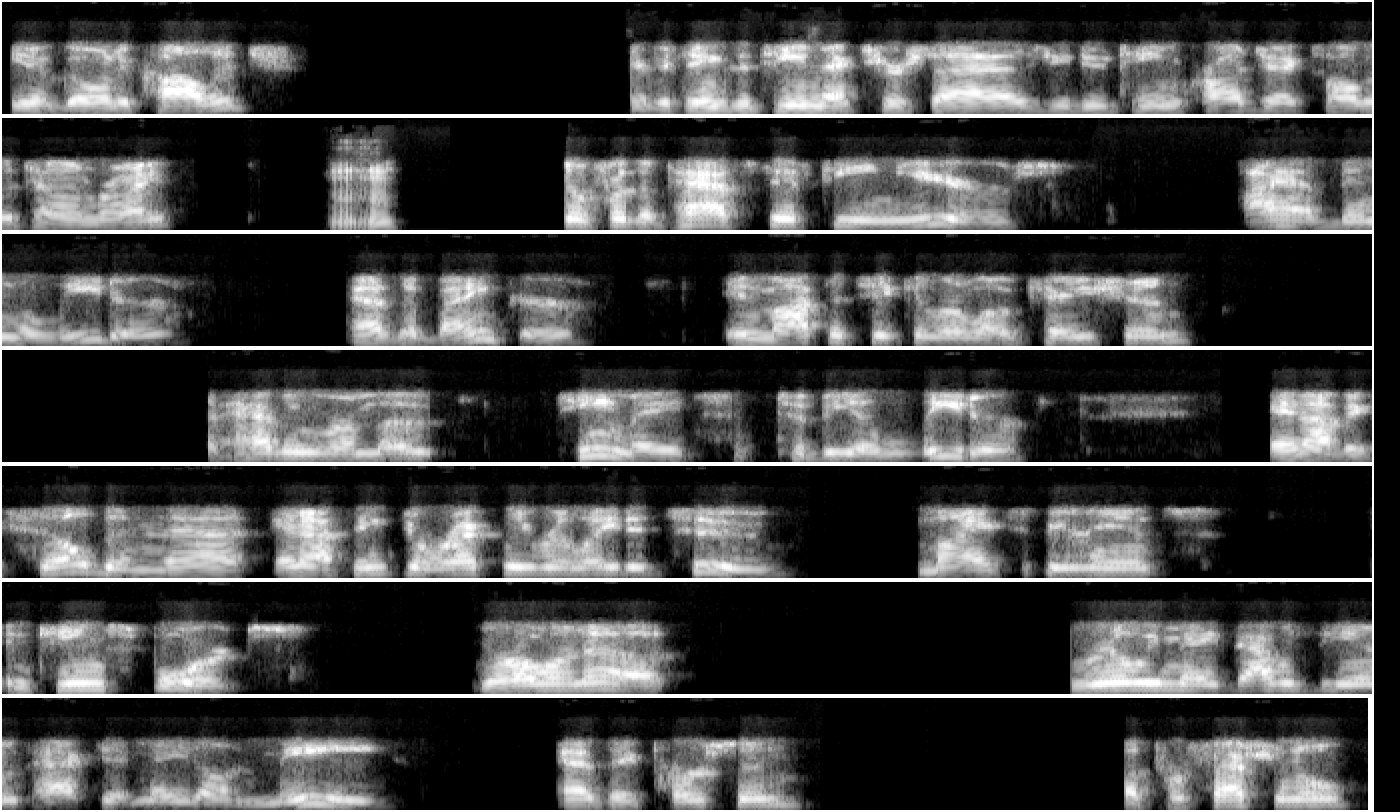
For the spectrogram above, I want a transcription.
you know, going to college Everything's a team exercise. You do team projects all the time, right? Mm-hmm. So for the past 15 years, I have been the leader as a banker in my particular location, having remote teammates to be a leader. And I've excelled in that. And I think directly related to my experience in team sports growing up really made that was the impact it made on me as a person, a professional,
